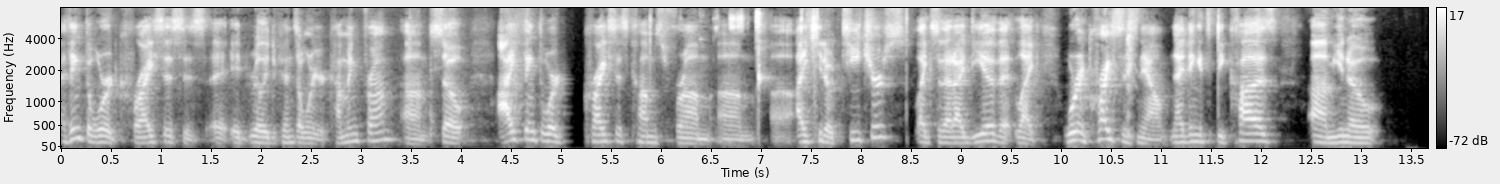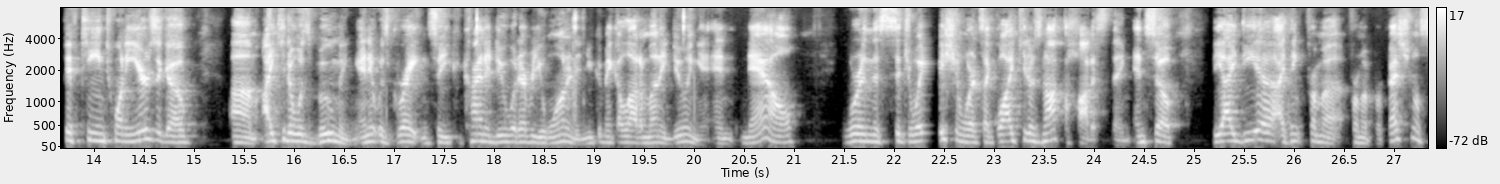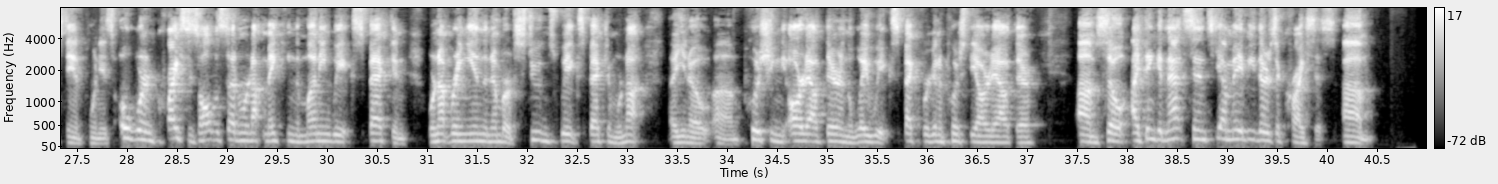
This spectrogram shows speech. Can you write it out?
I think the word crisis is, it really depends on where you're coming from. Um, so I think the word crisis comes from um, uh, Aikido teachers. Like, so that idea that like we're in crisis now. And I think it's because, um, you know, 15, 20 years ago, um, Aikido was booming and it was great. And so you could kind of do whatever you wanted and you could make a lot of money doing it. And now we're in this situation where it's like, well, Aikido is not the hottest thing. And so the idea i think from a from a professional standpoint is oh we're in crisis all of a sudden we're not making the money we expect and we're not bringing in the number of students we expect and we're not uh, you know um, pushing the art out there in the way we expect we're going to push the art out there um, so i think in that sense yeah maybe there's a crisis um,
